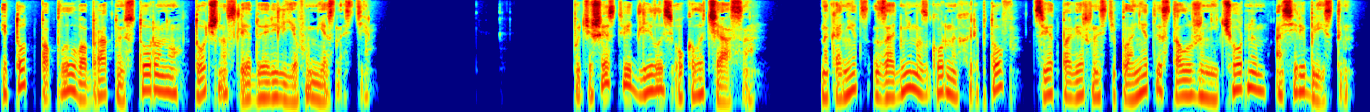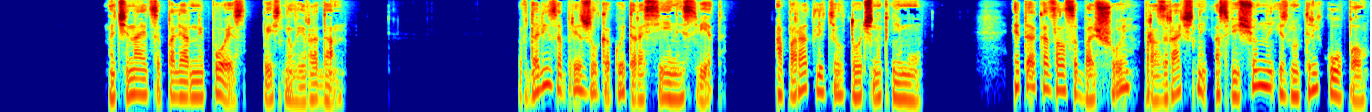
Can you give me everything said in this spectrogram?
и тот поплыл в обратную сторону, точно следуя рельефу местности. Путешествие длилось около часа. Наконец, за одним из горных хребтов цвет поверхности планеты стал уже не черным, а серебристым. «Начинается полярный пояс», — пояснил Яродан. Вдали забрезжил какой-то рассеянный свет. Аппарат летел точно к нему. Это оказался большой, прозрачный, освещенный изнутри купол.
